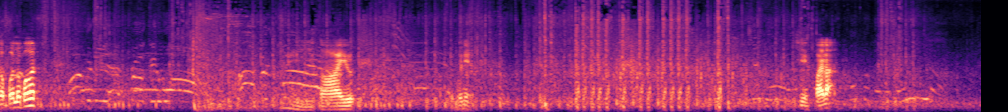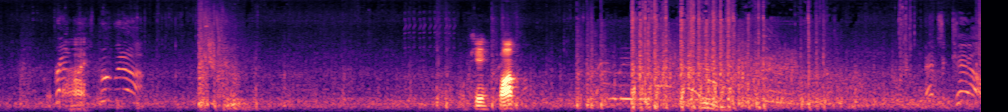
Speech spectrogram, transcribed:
ระเบิดระเบิดตายอยู่เนี่ยโอเคไปละ Friendly's moving up! โอ เคพร้อมอืม That's a kill!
